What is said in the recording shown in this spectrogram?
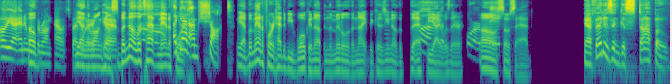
oh yeah, and it was Oh, the wrong house. By yeah, the in the way. wrong Yeah. house. But no, let's have Manafort. Again, I'm shocked. yeah, but Manafort had to be woken up in the middle of the night because you know the the FBI the was there. Poor Oh, pig. so sad. Now, if that isn't Gestapo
